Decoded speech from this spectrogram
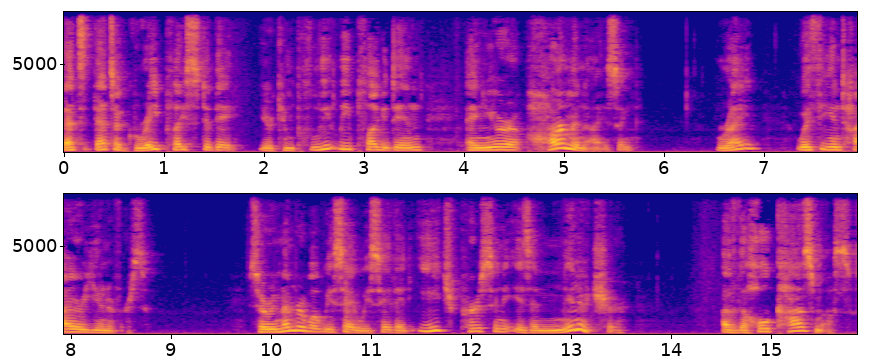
That's, that's a great place to be. You're completely plugged in and you're harmonizing, right, with the entire universe. So remember what we say. We say that each person is a miniature of the whole cosmos.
